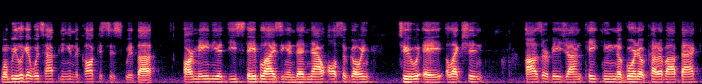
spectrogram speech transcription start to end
when we look at what's happening in the Caucasus with uh, Armenia destabilizing and then now also going to a election, Azerbaijan taking Nagorno-Karabakh back,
